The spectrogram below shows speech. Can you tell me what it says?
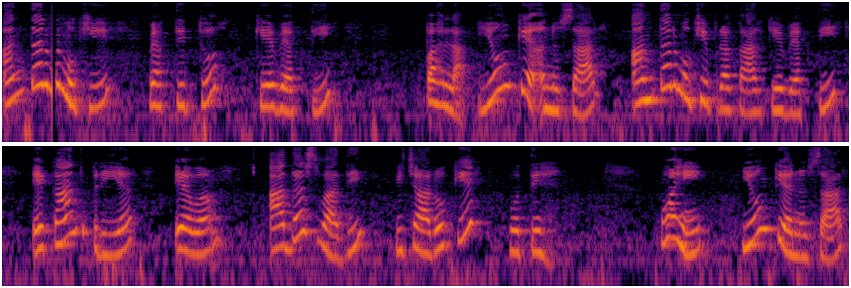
अंतर्मुखी व्यक्तित्व के व्यक्ति पहला, युंग के अनुसार अंतर्मुखी प्रकार के व्यक्ति, एकांत प्रिय एवं आदर्शवादी विचारों के होते हैं। वहीं युंग के अनुसार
